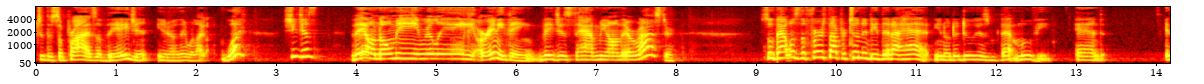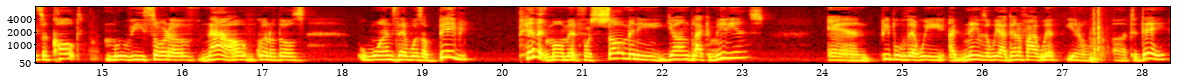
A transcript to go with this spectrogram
to the surprise of the agent, you know, they were like, what? She just they don't know me really or anything. They just have me on their roster. So that was the first opportunity that I had, you know, to do his that movie. And it's a cult movie sort of now, one of those ones that was a big pivot moment for so many young black comedians and people that we uh, names that we identify with, you know, uh, today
